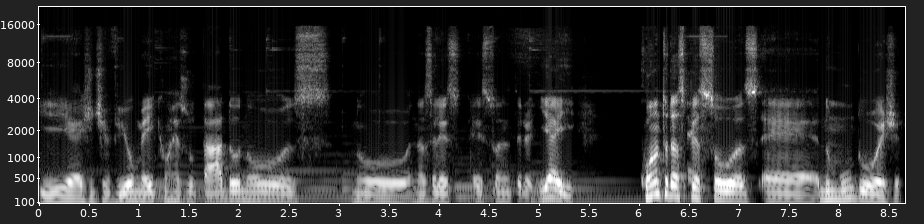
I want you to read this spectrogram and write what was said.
E a gente viu meio que um resultado nos, no, nas eleições anteriores. E aí, quanto das pessoas é, no mundo hoje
